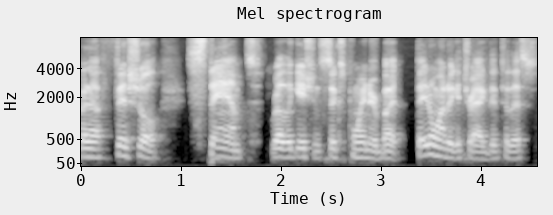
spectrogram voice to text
official stamped relegation six pointer, but they don't want to get dragged into this.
